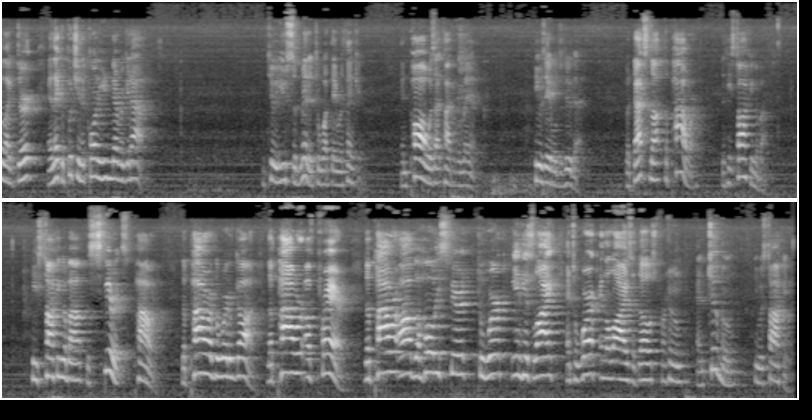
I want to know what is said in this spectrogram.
feel like dirt, and they could put you in a corner you never get out. Until you submitted to what they were thinking. And Paul was that type of man. He was able to do that. But that's not the power that he's talking about. He's talking about the Spirit's power, the power of the Word of God, the power of prayer, the power of the Holy Spirit to work in his life and to work in the lives of those for whom and to whom he was talking.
